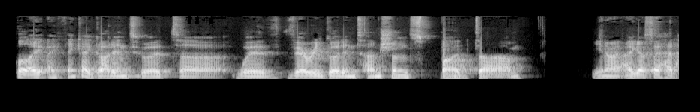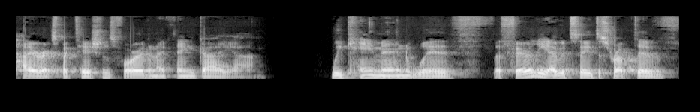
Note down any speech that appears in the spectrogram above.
Well, I, I think I got into it uh, with very good intentions, but um, you know, I guess I had higher expectations for it, and I think I uh, we came in with a fairly, I would say, disruptive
